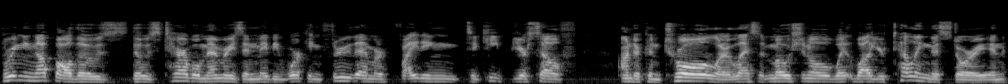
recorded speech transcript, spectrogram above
bringing up all those those terrible memories and maybe working through them or fighting to keep yourself under control or less emotional while you're telling this story and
